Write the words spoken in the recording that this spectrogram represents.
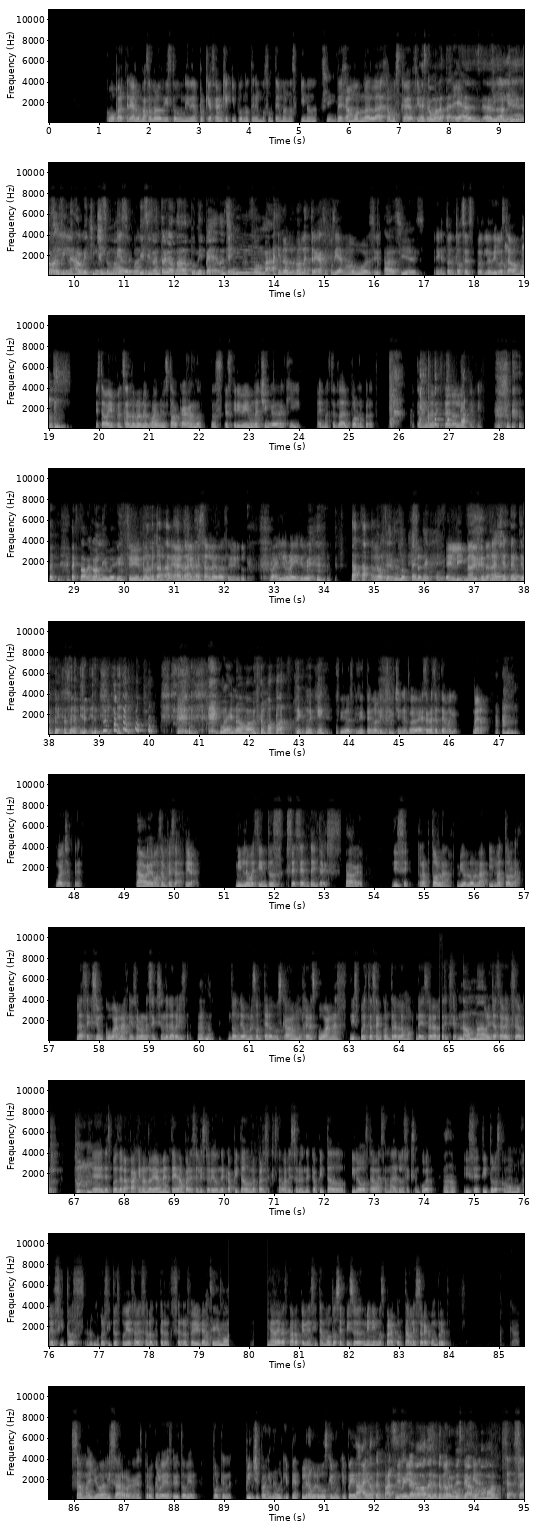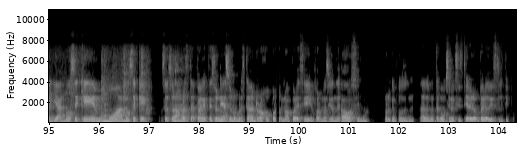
Como para tener algo más o menos listo, una idea, porque ya saben que aquí pues no tenemos un tema, no sé, aquí no Sí. dejamos, la, la dejamos caer siempre. Es como la tarea, es- Sí, al fin- ya, todo al final, güey, chingue, su, madre. su madre, Y si no entregas nada, pues ni pedo, Sí. chingue su madre. Si no, no la entregas, pues ya no hubo, sí. Así es. Entonces, pues les digo, estábamos, estaba yo pensándolo en el baño, estaba cagando, entonces escribí una chingadera aquí, ahí no, esta es la del porno, espérate, tengo una lista de los links aquí. Ahí estaba el Only, güey. Sí, no, tenía que empezar a leer así, Riley Ray, güey. no sé, es un pendejo, el himno diciendo HTTP. Güey, no mames, te mamaste, güey. Sí, es que sí tengo links y chingas, pero ese no es el tema aquí. Bueno, guáchate. A ver, Vamos a empezar, mira. 1963. a ver. Dice, raptola, violóla y matóla. La sección cubana, eso era una sección de la revista, donde hombres solteros buscaban mujeres cubanas dispuestas a encontrar el amor. De eso era la sección. No mames. Ahorita sabré de qué estoy hablando. Eh, después de la página donde obviamente aparece la historia de un decapitado, me parece que estaba la historia de un decapitado y luego estaba esa madre de la sección cubana. Ajá. Dice, títulos como Mujercitos, los Mujercitos, pues ya sabes a lo que te, se referirá. Sí, para lo que necesitamos dos episodios mínimos para contar la historia completa. Samayoa Lizárraga, espero que lo haya escrito bien, porque pinche página de Wikipedia, culera, güey, lo busqué en Wikipedia. Ay, no te pases, güey. ¿Dónde se te no, ocurre decía- buscarlo, mamón? Sa- Saya, no sé qué, Moa, no sé qué. O sea, su Ajá. nombre está, para que te idea, su nombre estaba en rojo porque no aparecía información de él. Oh, sí, no. Porque, pues, haz de cuenta como si no existiera, era un periodista el tipo.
